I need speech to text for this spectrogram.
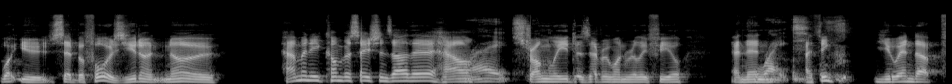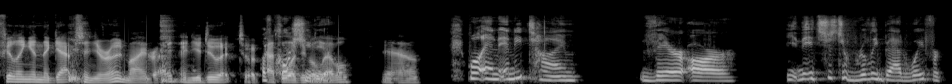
what you said before is you don't know how many conversations are there? How right. strongly does everyone really feel? And then right. I think you end up filling in the gaps in your own mind, right? And you do it to a pathological level. Yeah. Well, and anytime there are, it's just a really bad way for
